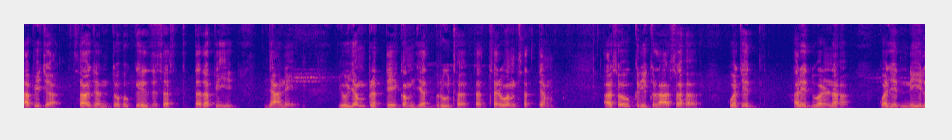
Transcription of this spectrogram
अभी च स जंतु जाने। यूय प्रत्येक यद्ब्रूथ तत्सर्व सत्यम। असौ क्रीकलास क्वचि हरिद्वर्ण क्वचि नील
